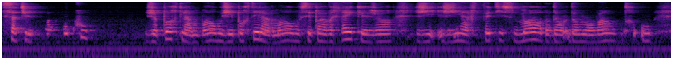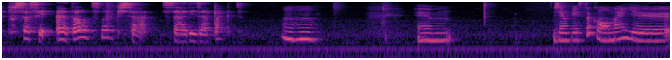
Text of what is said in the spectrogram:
ça, tu le vois beaucoup. Je porte la mort ou j'ai porté la mort ou c'est pas vrai que genre j'ai un fœtus mort dans, dans, mon ventre ou tout ça, c'est intense, hein, puis ça, ça a des impacts. Mm-hmm. Euh, j'aimerais ça qu'on aille. Euh,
